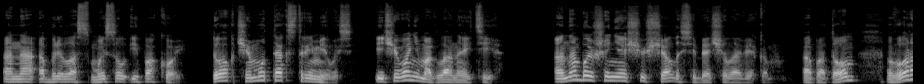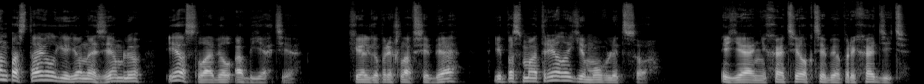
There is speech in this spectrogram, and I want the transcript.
Она обрела смысл и покой, то, к чему так стремилась и чего не могла найти. Она больше не ощущала себя человеком. А потом ворон поставил ее на землю и ослабил объятия. Хельга пришла в себя и посмотрела ему в лицо. «Я не хотел к тебе приходить»,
